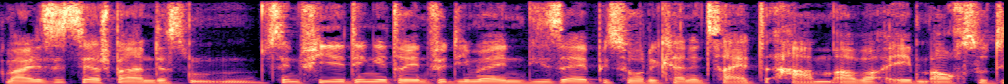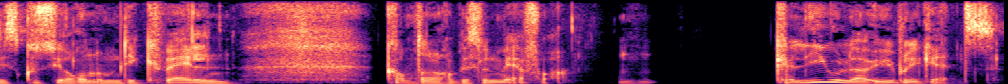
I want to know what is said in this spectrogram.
Weil es ist sehr spannend. Es sind viele Dinge drin, für die wir in dieser Episode keine Zeit haben, aber eben auch so Diskussionen um die Quellen kommt da noch ein bisschen mehr vor. Mhm. Caligula übrigens,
